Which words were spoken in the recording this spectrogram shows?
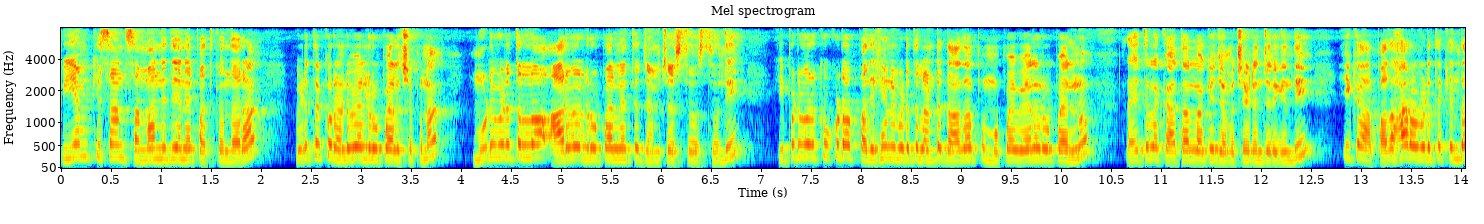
పీఎం కిసాన్ సమ్మాన్ నిధి అనే పథకం ద్వారా విడతకు రెండు వేల రూపాయల చొప్పున మూడు విడతల్లో ఆరు వేల రూపాయలనైతే జమ చేస్తూ వస్తుంది. ఇప్పటి వరకు కూడా పదిహేను విడతలు అంటే దాదాపు ముప్పై వేల రూపాయలను రైతుల ఖాతాల్లోకి జమ చేయడం జరిగింది. ఇక పదహారో విడత కింద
